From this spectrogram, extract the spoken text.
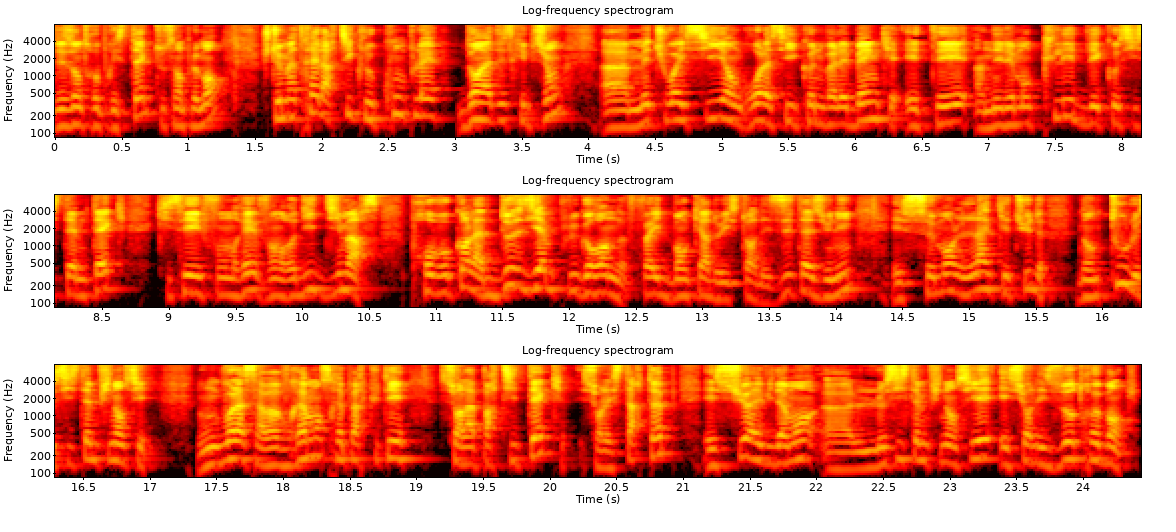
des entreprises tech tout simplement. Je te mettrai l'article complet dans la description, euh, mais tu vois ici, en gros, la Silicon Valley Bank était un élément clé de l'écosystème tech qui s'est effondré vendredi 10 mars, provoquant la deuxième plus grande faillite bancaire de l'histoire des États-Unis et semant l'inquiétude dans tout le système financier. Donc voilà, ça va vraiment se répercuter sur la partie tech, sur les startups et sur évidemment euh, le système financier et sur les autres banques.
